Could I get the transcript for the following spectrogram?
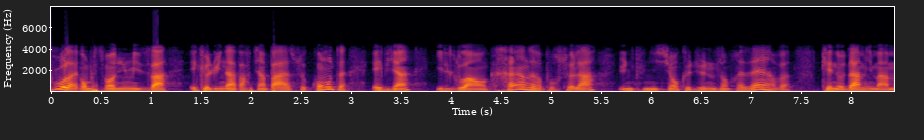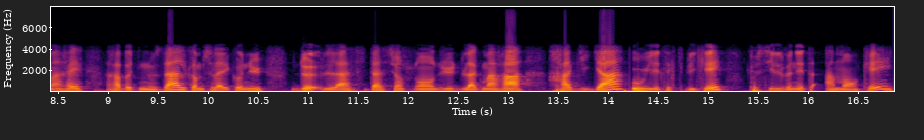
pour l'accomplissement d'une mitzvah et que lui n'appartient pas à ce compte, eh bien, il doit en craindre pour cela une punition que Dieu nous en préserve. Kenodam imamare rabot comme cela est connu de la citation sous-tendue de l'Agmara Chagiga, où il est expliqué que s'il venait à manquer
